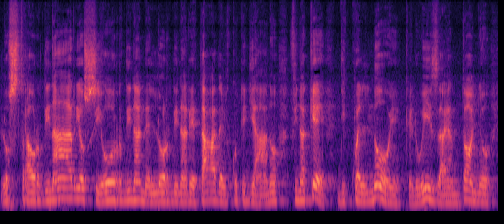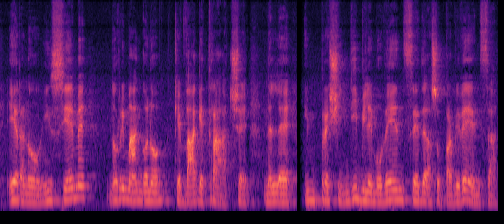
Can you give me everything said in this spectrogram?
Lo straordinario si ordina nell'ordinarietà del quotidiano fino a che di quel noi che Luisa e Antonio erano insieme non rimangono che vaghe tracce nelle imprescindibili movenze della sopravvivenza,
